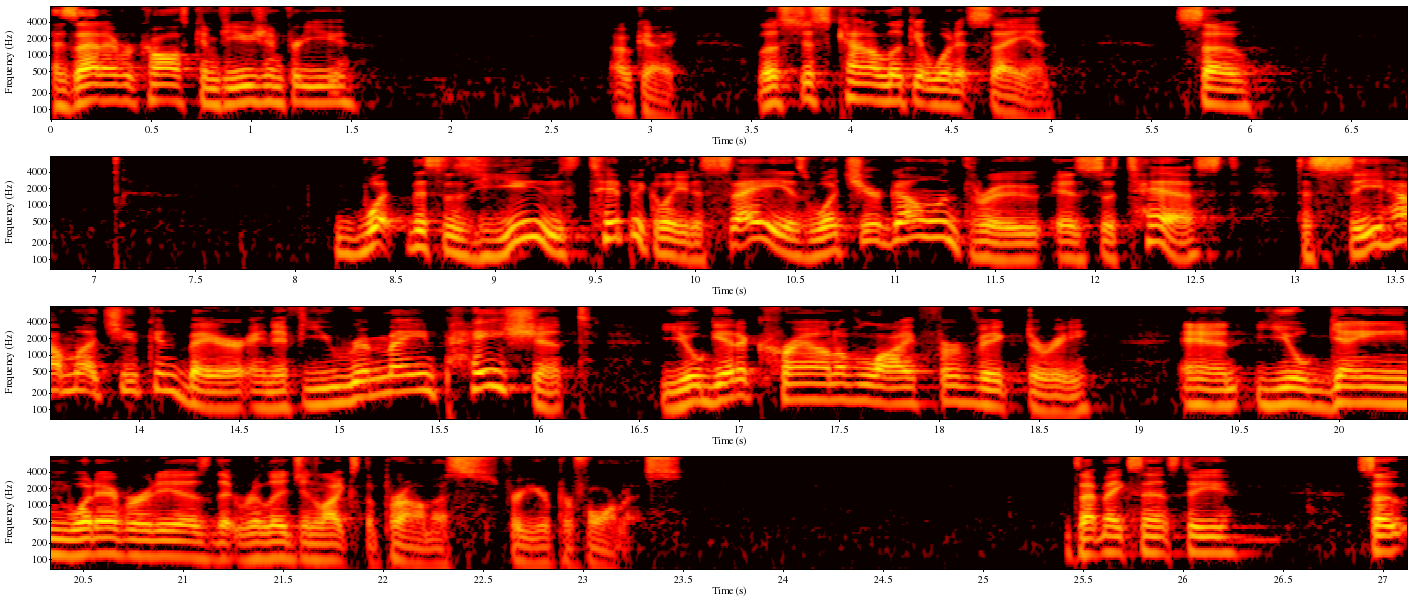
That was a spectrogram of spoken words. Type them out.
Has that ever caused confusion for you? Okay, let's just kind of look at what it's saying. So, what this is used typically to say is what you're going through is a test to see how much you can bear, and if you remain patient, you'll get a crown of life for victory, and you'll gain whatever it is that religion likes to promise for your performance. Does that make sense to you? So,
